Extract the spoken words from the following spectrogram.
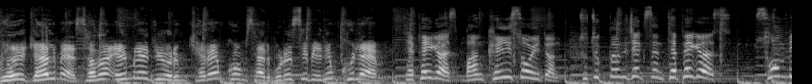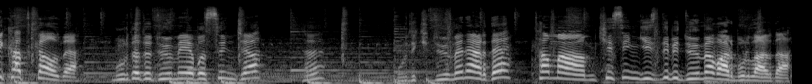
Buraya gelme. Sana emrediyorum Kerem komiser. Burası benim kulem. Tepegöz bankayı soydun. Tutuklanacaksın Tepegöz. Son bir kat kaldı. Burada da düğmeye basınca... He? Buradaki düğme nerede? Tamam kesin gizli bir düğme var buralarda.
